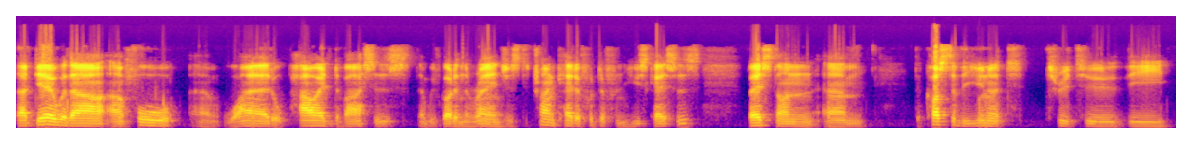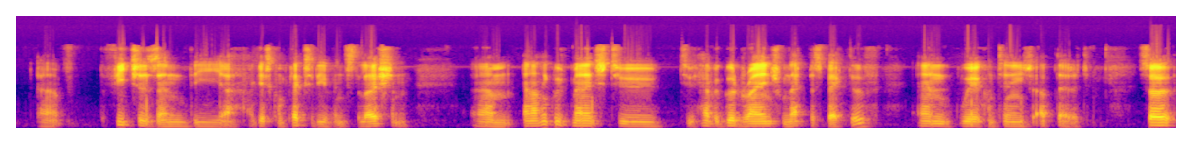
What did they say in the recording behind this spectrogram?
the idea with our, our four uh, wired or powered devices that we've got in the range is to try and cater for different use cases based on um, the cost of the unit through to the, uh, the features and the, uh, I guess, complexity of installation. Um, and I think we've managed to, to have a good range from that perspective and we're continuing to update it. So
